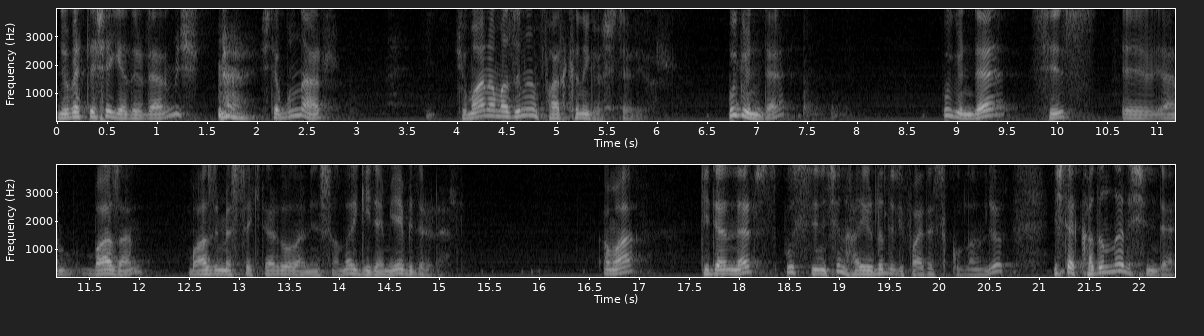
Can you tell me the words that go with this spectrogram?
Nöbetteşe gelirlermiş. İşte bunlar cuma namazının farkını gösteriyor. Bugün de bugün de siz e, yani bazen bazı mesleklerde olan insanlar gidemeyebilirler. Ama gidenler bu sizin için hayırlıdır ifadesi kullanılıyor. İşte kadınlar için de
